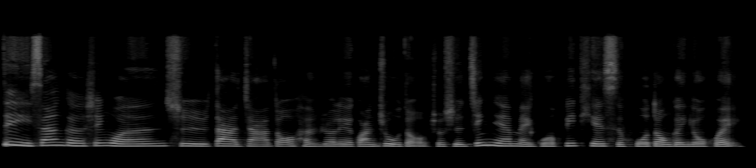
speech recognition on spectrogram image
第三个新闻是大家都很热烈关注的，就是今年美国 BTS 活动跟优惠。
